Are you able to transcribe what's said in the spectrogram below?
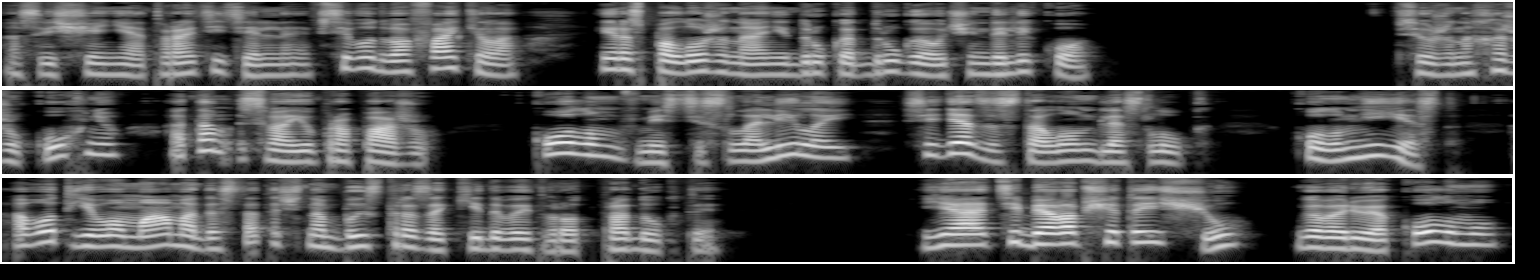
Освещение отвратительное, всего два факела, и расположены они друг от друга очень далеко. Все же нахожу кухню, а там и свою пропажу. Колум вместе с Лалилой сидят за столом для слуг. Колум не ест, а вот его мама достаточно быстро закидывает в рот продукты. «Я тебя вообще-то ищу», — говорю я Колуму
